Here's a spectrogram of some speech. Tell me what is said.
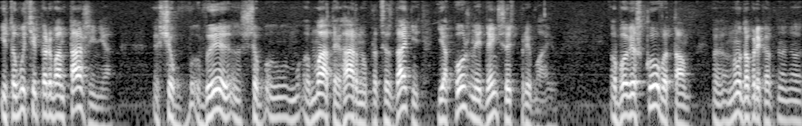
І тому ці перевантаження, щоб ви, щоб мати гарну працездатність, я кожен день щось приймаю. Обов'язково там, е, ну, наприклад, е,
